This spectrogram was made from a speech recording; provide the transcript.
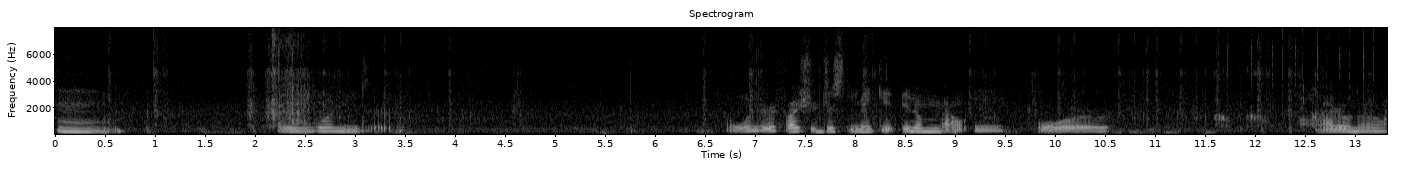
Hmm. I wonder. I wonder if I should just make it in a mountain or I don't know.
